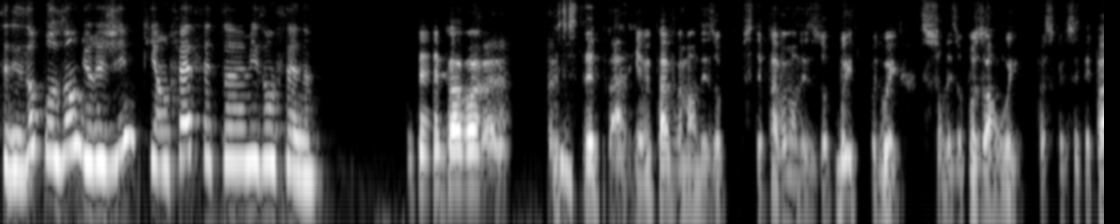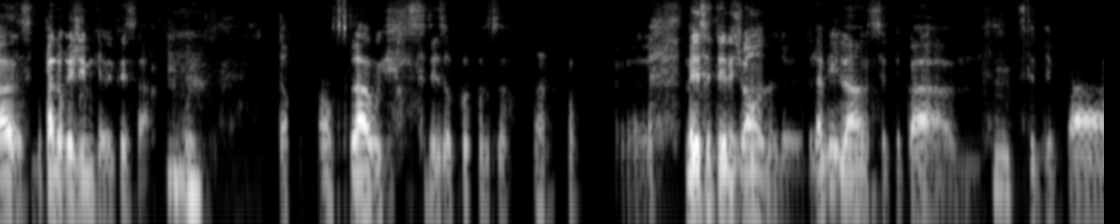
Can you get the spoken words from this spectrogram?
C'est des opposants du régime qui ont fait cette euh, mise en scène. C'était pas vrai. Pas, il n'y avait pas vraiment des c'était pas vraiment des oui, oui, ce sont des opposants oui parce que c'était pas c'était pas le régime qui avait fait ça oui. dans ce sens-là oui c'est des opposants mais c'était des gens de, la ville, hein. c'était pas, mm. c'était pas,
